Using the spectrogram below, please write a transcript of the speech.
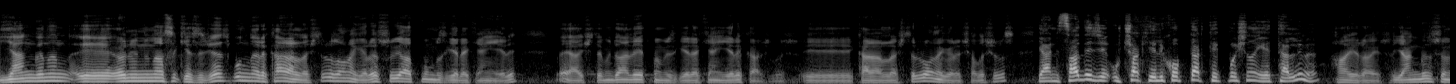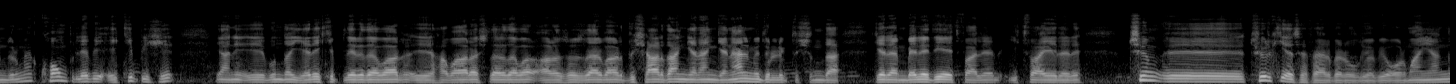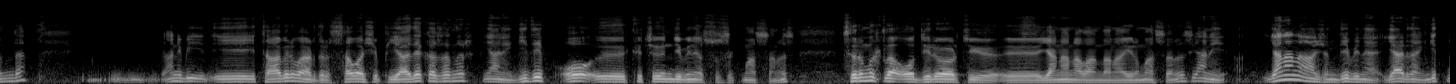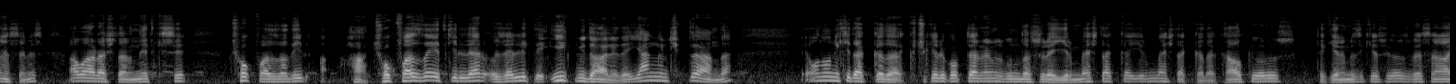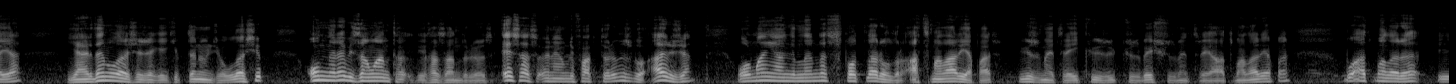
yangının e, önünü nasıl keseceğiz bunları kararlaştırırız. Ona göre suya atmamız gereken yeri veya işte müdahale etmemiz gereken yeri karşılaş, e, kararlaştırır. Ona göre çalışırız. Yani sadece uçak, helikopter tek başına yeterli mi? Hayır hayır. Yangın söndürme komple bir ekip işi. Yani e, bunda yer ekipleri de var, e, hava araçları da var, arazözler var. Dışarıdan gelen genel müdürlük dışında gelen belediye itfaiye, itfaiyeleri. Tüm e, Türkiye seferber oluyor bir orman yangında. Hani bir e, tabir vardır, savaşı piyade kazanır. Yani gidip o e, kütüğün dibine su sıkmazsanız, tırmıkla o diri örtüyü e, yanan alandan ayırmazsanız, yani yanan ağacın dibine yerden gitmezseniz hava araçlarının etkisi çok fazla değil. Ha çok fazla etkililer özellikle ilk müdahalede yangın çıktığı anda e, 10-12 dakikada küçük helikopterlerimiz bunda süre 25 dakika 25 dakikada kalkıyoruz. tekerimizi kesiyoruz ve sahaya yerden ulaşacak ekipten önce ulaşıp onlara bir zaman kazandırıyoruz. Esas önemli faktörümüz bu. Ayrıca orman yangınlarında spotlar olur, atmalar yapar. 100 metre, 200, 300, 500 metreye atmalar yapar. Bu atmaları e,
